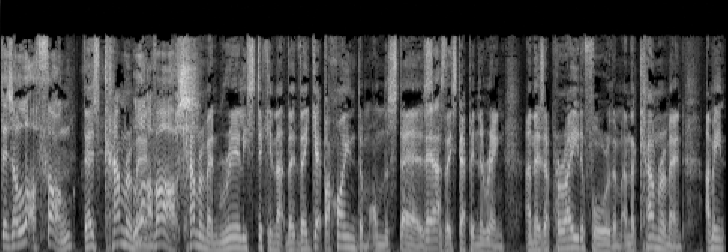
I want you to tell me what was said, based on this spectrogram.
there's a lot of thong. There's cameramen. A Lot of arse. Cameramen really sticking that. They, they get behind them on the stairs Yeah. as they step in the ring, and there's a parade of four of them. And the cameramen. I mean,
